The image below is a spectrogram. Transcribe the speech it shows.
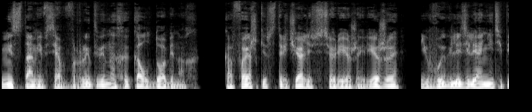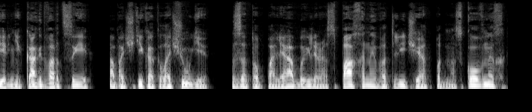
местами вся в рытвинах и колдобинах. Кафешки встречались все реже и реже, и выглядели они теперь не как дворцы, а почти как лачуги, зато поля были распаханы, в отличие от подмосковных,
